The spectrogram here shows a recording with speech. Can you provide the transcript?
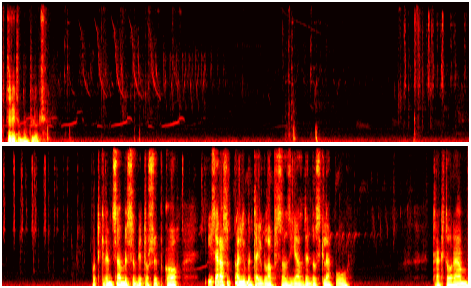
Który to był klucz? Podkręcamy sobie to szybko i zaraz odpalimy timelapsa z jazdy do sklepu traktorem.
